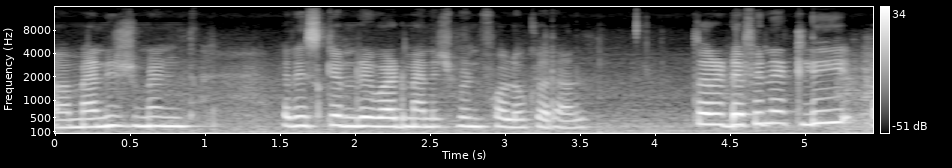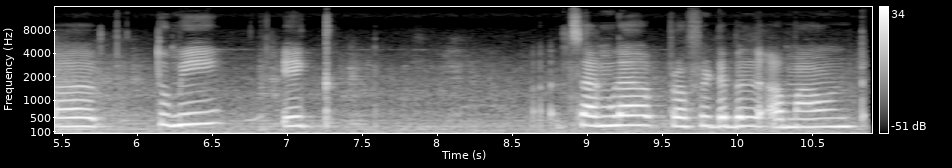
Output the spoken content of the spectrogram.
management risk and reward management follow कराल. तर डेफिनेटली तुम्ही एक चांगला प्रॉफिटेबल अमाऊंट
